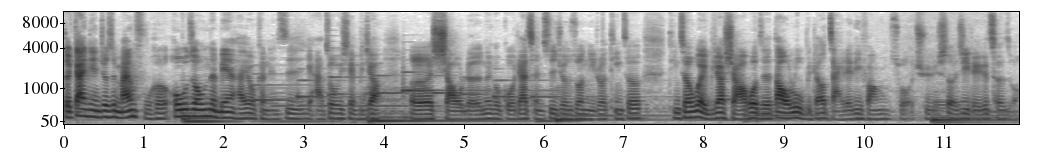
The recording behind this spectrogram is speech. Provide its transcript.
的概念，就是蛮符合欧洲那边，还有可能是亚洲一些比较呃小的那个国家城市，就是说你说停车停车位比较小，或者是道路比较窄的地方所去设计的一个车子哦。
